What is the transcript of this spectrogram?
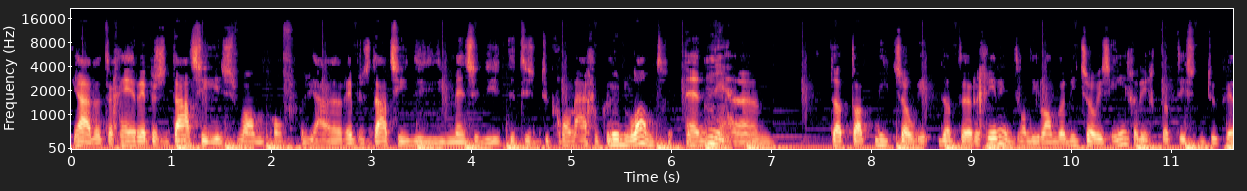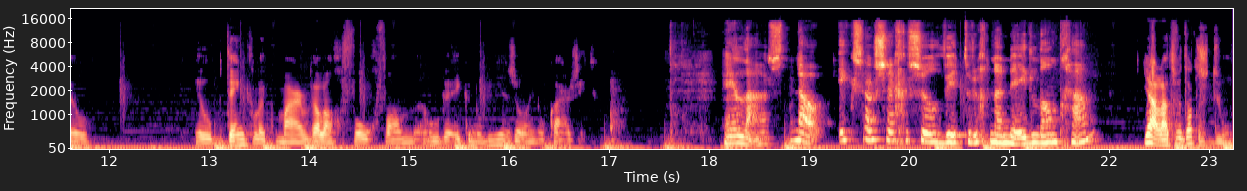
ja, dat er geen representatie is van, of ja, representatie, die, die mensen, die, het is natuurlijk gewoon eigenlijk hun land. En ja. um, dat, dat, niet zo, dat de regering van die landen niet zo is ingericht, dat is natuurlijk heel, heel bedenkelijk, maar wel een gevolg van hoe de economie en zo in elkaar zit. Helaas. Nou, ik zou zeggen, zullen we weer terug naar Nederland gaan? Ja, laten we dat eens doen.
